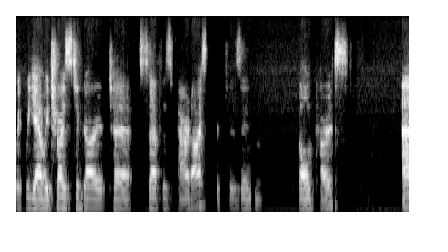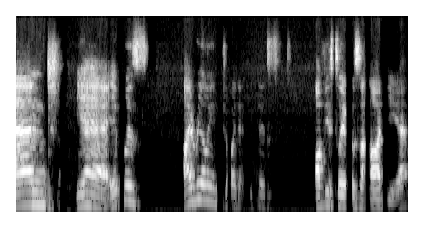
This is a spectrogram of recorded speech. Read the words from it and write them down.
we, we- yeah, we chose to go to Surfers Paradise, which is in Gold Coast. And yeah, it was, I really enjoyed it because obviously it was a hard year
